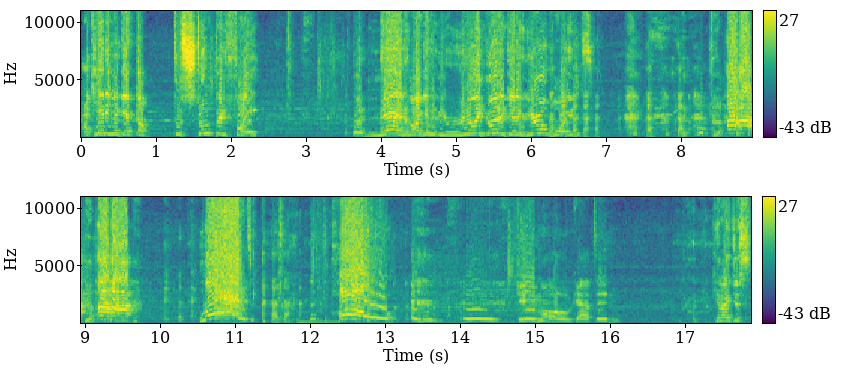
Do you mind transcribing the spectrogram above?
I can't even get the the stupid fight. But man, am I gonna be really good at getting hero points? Land! Ho! Game ho, Captain. Can I just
